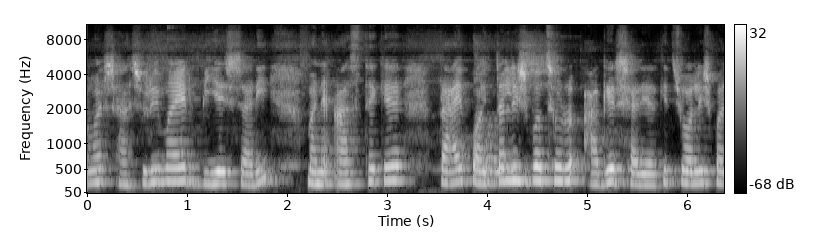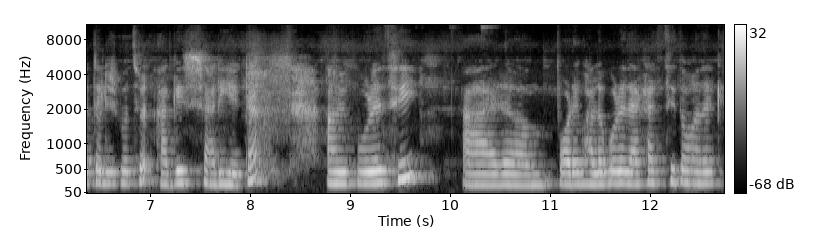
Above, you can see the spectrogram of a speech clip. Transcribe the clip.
আমার শাশুড়ি মায়ের বিয়ের শাড়ি। মানে আজ থেকে প্রায় পঁয়তাল্লিশ বছর আগের শাড়ি আর কি, চুয়াল্লিশ পঁয়তাল্লিশ বছর আগের শাড়ি এটা। আমি পরেছি আর পরে ভালো করে দেখাচ্ছি তোমাদেরকে।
